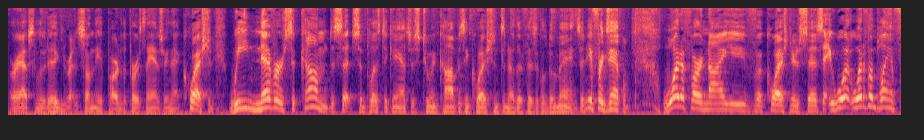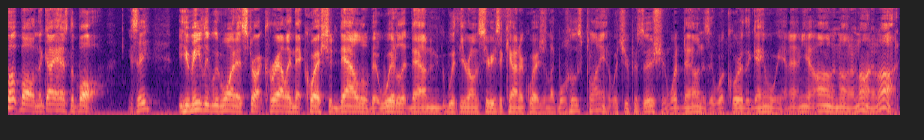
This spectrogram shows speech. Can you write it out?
or absolute ignorance on the part of the person answering that question. We never succumb to such simplistic answers to encompassing questions in other physical domains. And if, for example, what if our naive questioner says, "Hey, what, what if I'm playing football and the guy has the ball?" You see, you immediately would want to start corralling that question down a little bit, whittle it down with your own series of counter questions like, well, who's playing? What's your position? What down is it? What quarter of the game are we in? And you know, on and on and on and on.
